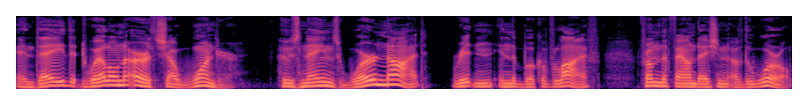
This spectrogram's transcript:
And they that dwell on the earth shall wonder, whose names were not written in the book of life from the foundation of the world.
